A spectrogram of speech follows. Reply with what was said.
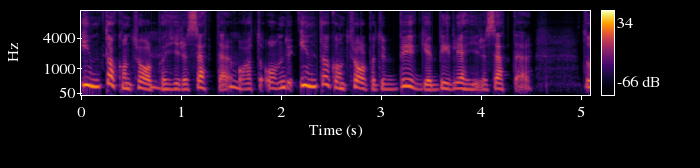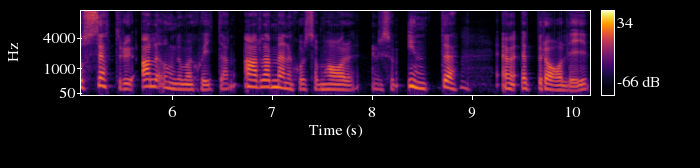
inte har kontroll på hyresrätter mm. och att om du inte har kontroll på att du bygger billiga hyresrätter, då sätter du alla ungdomar i skiten, alla människor som har liksom inte mm. ett bra liv.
